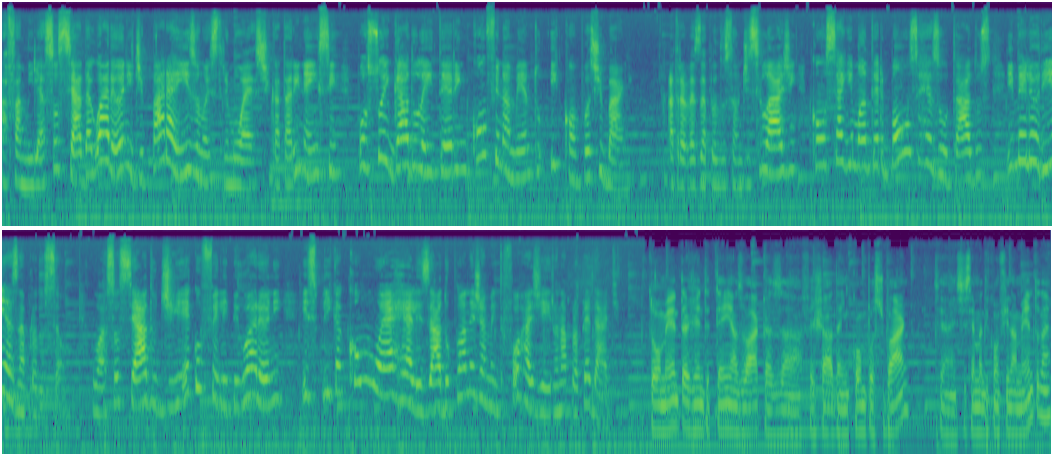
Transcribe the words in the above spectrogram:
A família associada Guarani de Paraíso, no extremo oeste catarinense, possui gado leiteiro em confinamento e compost barn. Através da produção de silagem, consegue manter bons resultados e melhorias na produção. O associado Diego Felipe Guarani explica como é realizado o planejamento forrageiro na propriedade. Atualmente a gente tem as vacas ah, fechadas em compost barn, em sistema de confinamento, né?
